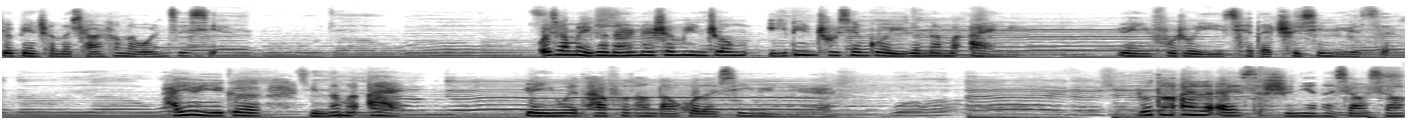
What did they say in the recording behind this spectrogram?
就变成了墙上的蚊子血。我想每个男人的生命中一定出现过一个那么爱你、愿意付出一切的痴心女子，还有一个你那么爱、愿意为他赴汤蹈火的幸运女人。如同爱了 S 十年的潇潇，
